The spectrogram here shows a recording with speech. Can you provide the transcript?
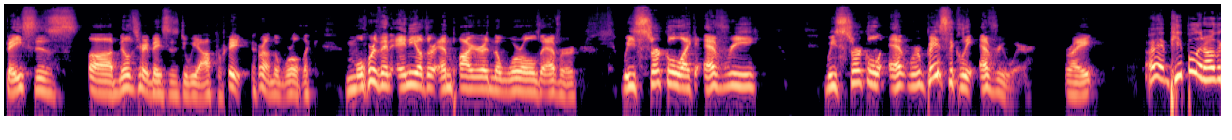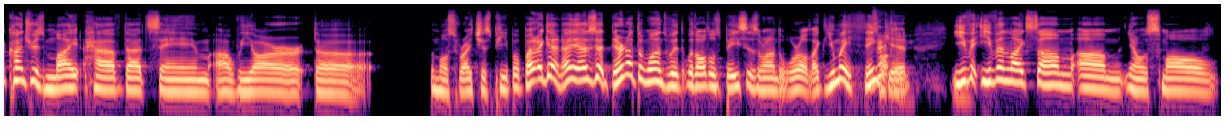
bases, uh, military bases, do we operate around the world? Like more than any other empire in the world ever. We circle like every, we circle. We're basically everywhere, right? I mean, people in other countries might have that same uh, we are the the most righteous people but again as i said they're not the ones with, with all those bases around the world like you may think Exactly. it even even like some um you know small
